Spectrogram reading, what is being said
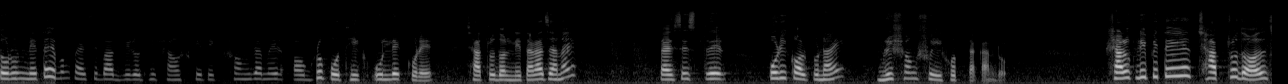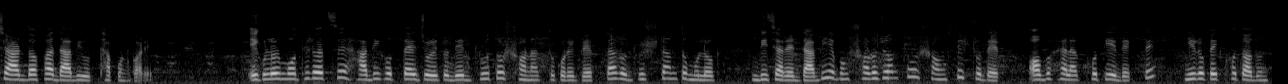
তরুণ নেতা এবং ফ্যাসিবাদ বিরোধী সাংস্কৃতিক সংগ্রামের অগ্রপথিক উল্লেখ করে ছাত্রদল নেতারা জানায়, ফ্যাসিস্টদের পরিকল্পনায় নৃশংসই হত্যাকাণ্ড। স্মারকলিপিতে ছাত্রদল চার দফা দাবি উত্থাপন করে। এগুলোর মধ্যে রয়েছে হাদি হত্যায় জড়িতদের দ্রুত শনাক্ত করে গ্রেফতার ও দৃষ্টান্তমূলক বিচারের দাবি এবং ষড়যন্ত্র সংশ্লিষ্টদের অবহেলা খতিয়ে দেখতে নিরপেক্ষ তদন্ত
